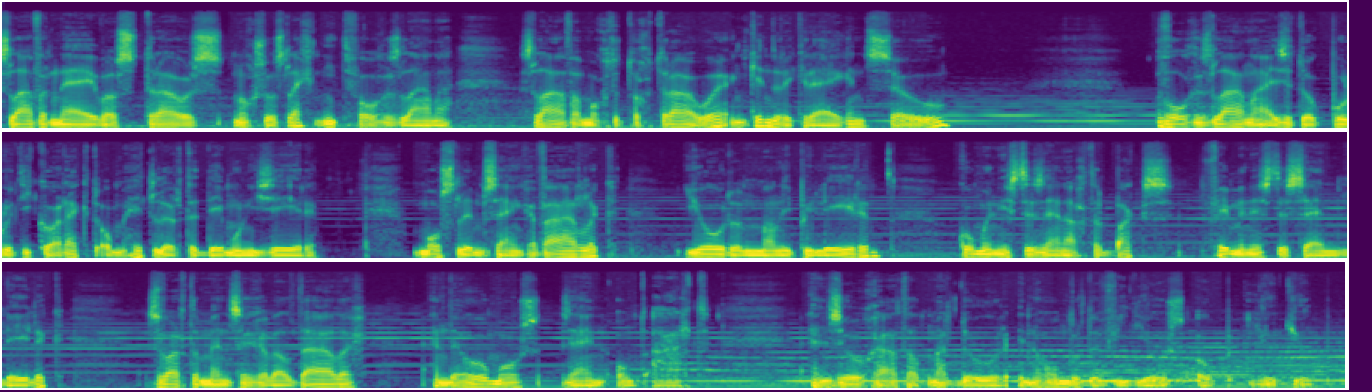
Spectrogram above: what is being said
Slavernij was trouwens nog zo slecht niet volgens Lana. Slaven mochten toch trouwen en kinderen krijgen, zo. Volgens Lana is het ook politiek correct om Hitler te demoniseren. Moslims zijn gevaarlijk, Joden manipuleren, communisten zijn achterbaks, feministen zijn lelijk, zwarte mensen gewelddadig en de homo's zijn ontaard. En zo gaat dat maar door in honderden video's op YouTube.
